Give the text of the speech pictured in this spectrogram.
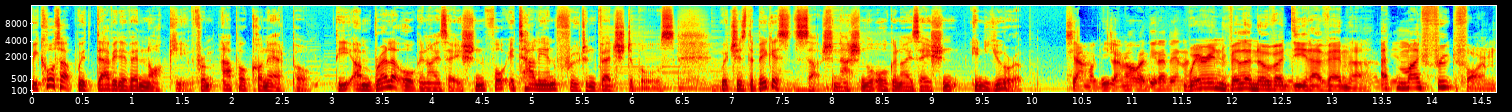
we caught up with Davide Vernocchi from Apoconerpo, the umbrella organization for Italian fruit and vegetables, which is the biggest such national organization in Europe. We're in Villanova di Ravenna at my fruit farm,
